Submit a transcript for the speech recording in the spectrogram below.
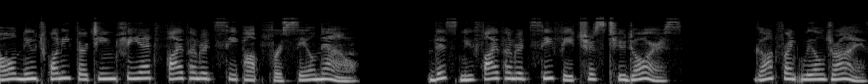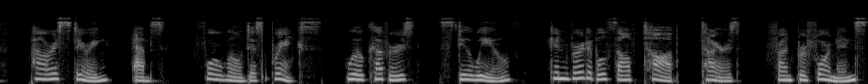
All new 2013 Fiat 500c Pop for sale now. This new 500c features two doors. Got front wheel drive, power steering, ABS, four-wheel disc brakes, wheel covers, steel wheels, convertible soft top, tires, front performance,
